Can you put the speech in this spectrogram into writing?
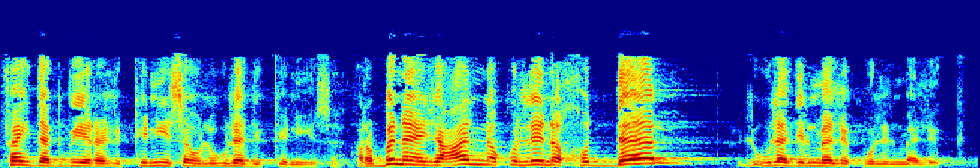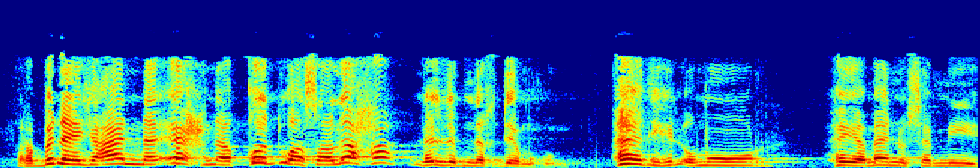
فايدة كبيرة للكنيسة ولأولاد الكنيسة. ربنا يجعلنا كلنا خدام لأولاد الملك وللملك. ربنا يجعلنا إحنا قدوة صالحة للي بنخدمهم. هذه الأمور هي ما نسميه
